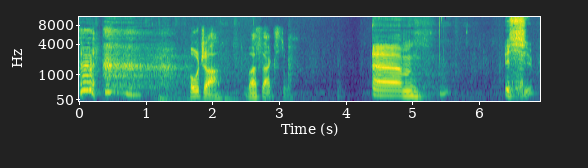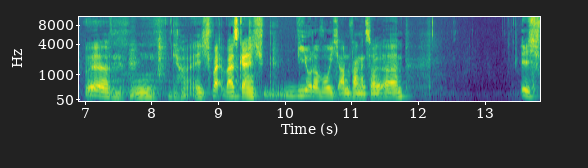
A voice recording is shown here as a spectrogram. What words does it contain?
Oja, was sagst du? Ähm, Ich, äh, ja, ich weiß gar nicht, wie oder wo ich anfangen soll. Äh, ich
